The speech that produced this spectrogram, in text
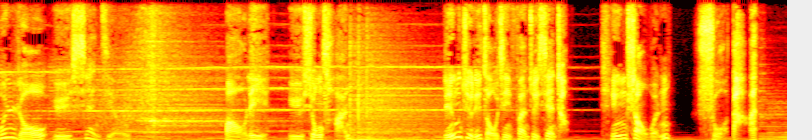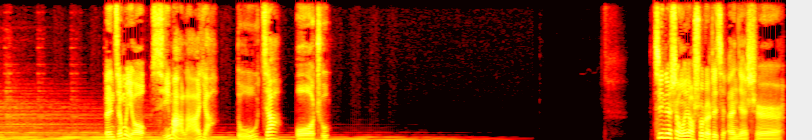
温柔与陷阱，暴力与凶残，零距离走进犯罪现场，听上文说大案。本节目由喜马拉雅独家播出。今天上文要说的这起案件是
